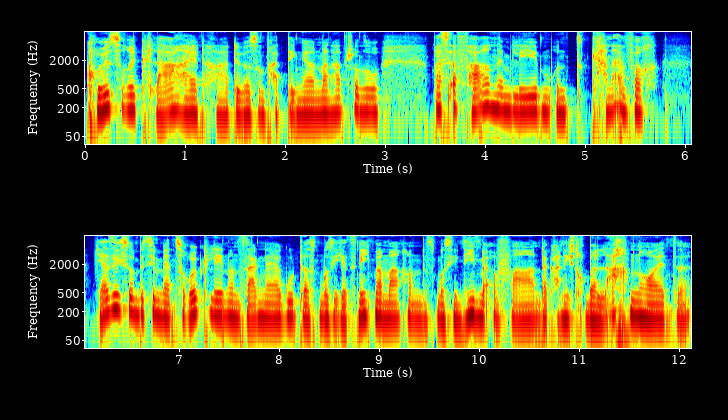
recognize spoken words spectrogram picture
größere Klarheit hat über so ein paar Dinge und man hat schon so was erfahren im Leben und kann einfach ja, sich so ein bisschen mehr zurücklehnen und sagen, naja gut, das muss ich jetzt nicht mehr machen, das muss ich nie mehr erfahren, da kann ich drüber lachen heute.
